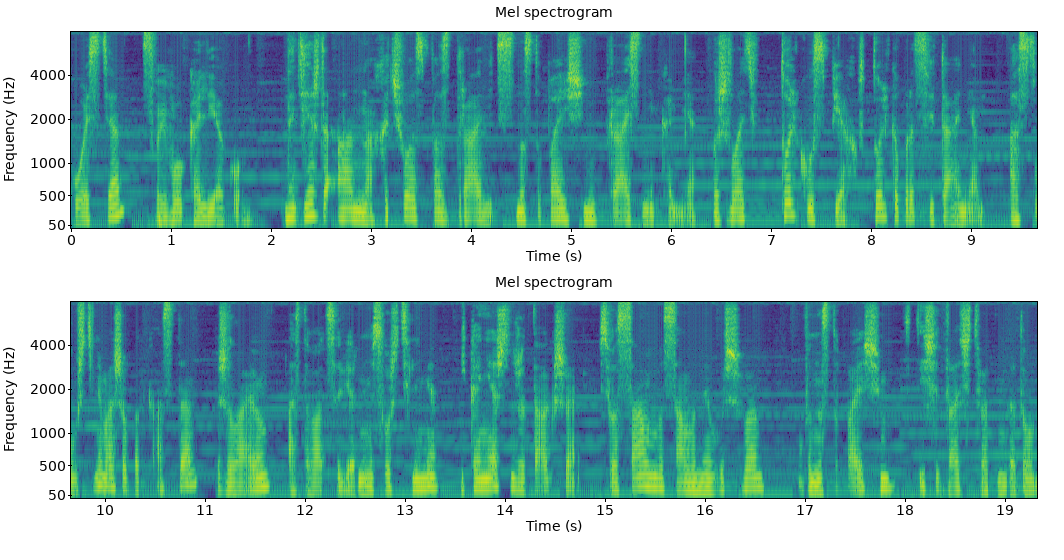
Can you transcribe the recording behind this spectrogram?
гостя, своего коллегу. Надежда Анна, хочу вас поздравить с наступающими праздниками, пожелать только успехов, только процветания. А слушателям вашего подкаста желаю оставаться верными слушателями и, конечно же, также всего самого-самого наилучшего в наступающем 2024 году.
